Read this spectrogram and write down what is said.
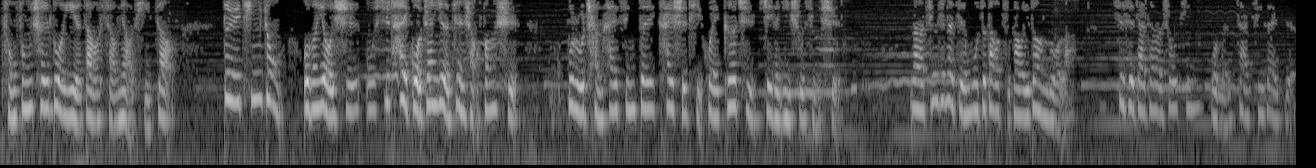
从风吹落叶到小鸟啼叫。对于听众，我们有时无需太过专业的鉴赏方式，不如敞开心扉，开始体会歌剧这个艺术形式。那今天的节目就到此告一段落了。谢谢大家的收听，我们下期再见。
